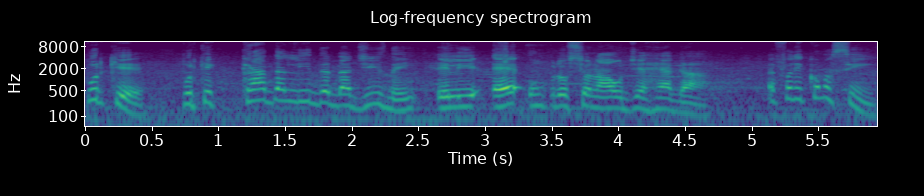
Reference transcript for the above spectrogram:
Por quê? Porque cada líder da Disney, ele é um profissional de RH. Eu falei, como assim?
